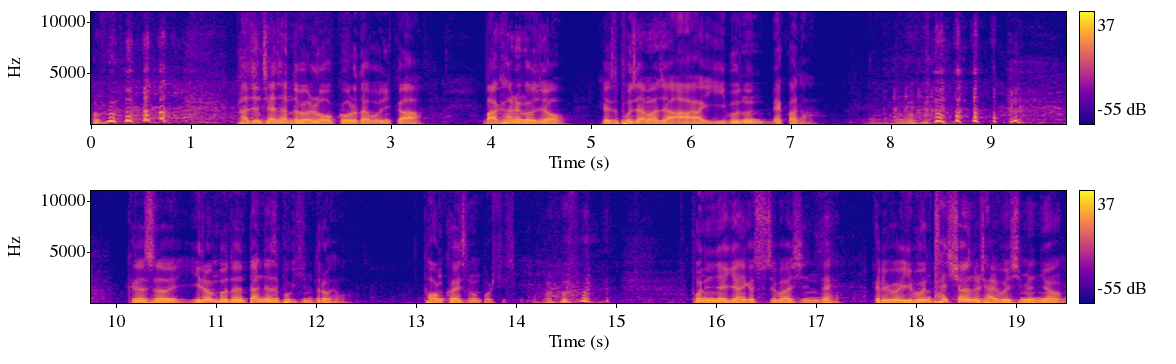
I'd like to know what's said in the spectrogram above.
가진 재산도 별로 없고 그러다 보니까 막 하는 거죠. 그래서 보자마자 아 이분은 내 거다. 그래서 이런 분은 딴 데서 보기 힘들어요. 벙커에서만 볼 수 있습니다. 본인 얘기하니까 수줍어하시는데 그리고 이분 패션을 잘 보시면요.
